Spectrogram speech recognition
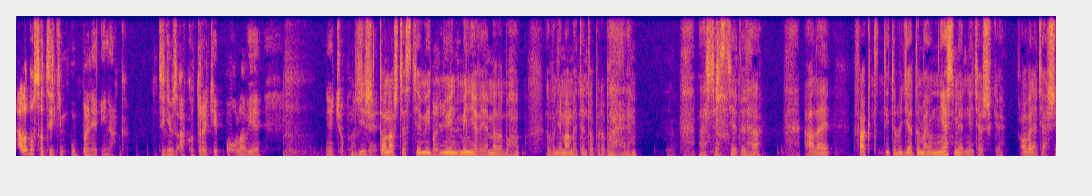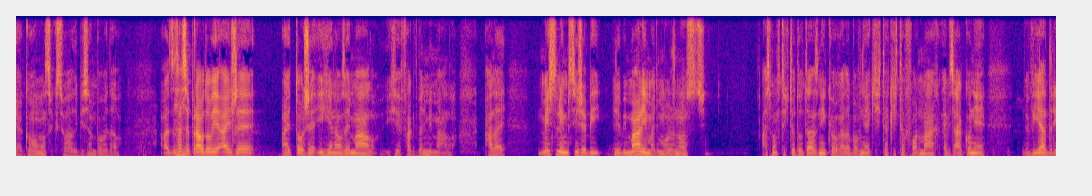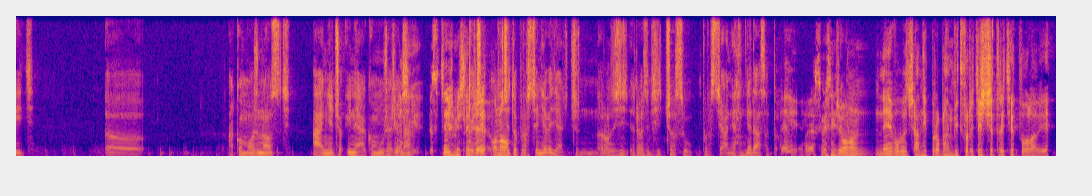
Alebo sa cítim úplne inak. Cítim sa ako tretie pohlavie, niečo proste. Vidíš, to našťastie my, my, my nevieme, lebo, lebo nemáme tento problém. Našťastie teda. Ale fakt, títo ľudia to majú nesmierne ťažké. Oveľa ťažšie ako homosexuáli, by som povedal. Ale zase mm. pravdou je aj, že aj to, že ich je naozaj málo. Ich je fakt veľmi málo. Ale myslím si, že by, že by mali mať možnosť aspoň v týchto dotazníkoch alebo v nejakých takýchto formách aj v zákone vyjadriť uh, ako možnosť aj niečo iné ako muža žena. Ja si, ja si tiež myslím, keďže, že ono... Keďže to proste nevedia čo, rozlišiť, rozlišiť, čo sú. Proste a ne, nedá sa to. Hej, ja si myslím, že ono nie je vôbec žiadny problém vytvoriť ešte tretie pohľavie.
